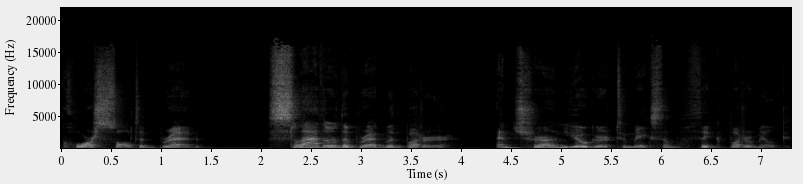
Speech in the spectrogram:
coarse salted bread. Slather the bread with butter and churn yogurt to make some thick buttermilk.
